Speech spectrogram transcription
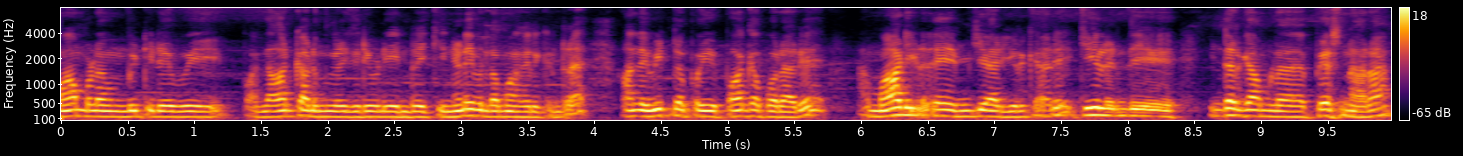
மாம்பழம் வீட்டிலே போய் அந்த ஆற்காடு முதல் திருவிழி இன்றைக்கு நினைவில்லமாக இருக்கின்ற அந்த வீட்டில் போய் பார்க்க போகிறாரு மாடியில் தான் எம்ஜிஆர் இருக்கார். கீழேருந்து இன்டர்காமில் பேசினாராம்.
